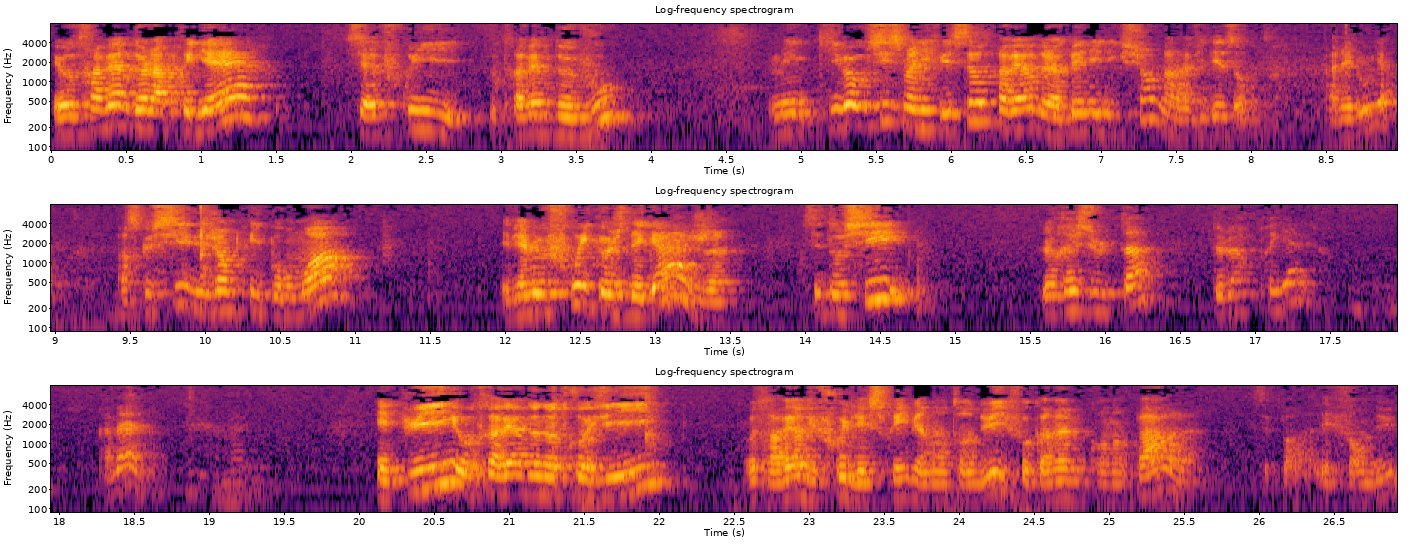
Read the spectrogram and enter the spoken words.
Et au travers de la prière, c'est le fruit au travers de vous, mais qui va aussi se manifester au travers de la bénédiction dans la vie des autres. Alléluia. Parce que si les gens prient pour moi, eh bien le fruit que je dégage, c'est aussi le résultat de leur prière. Amen. Et puis, au travers de notre vie, au travers du fruit de l'esprit, bien entendu, il faut quand même qu'on en parle, c'est pas défendu.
